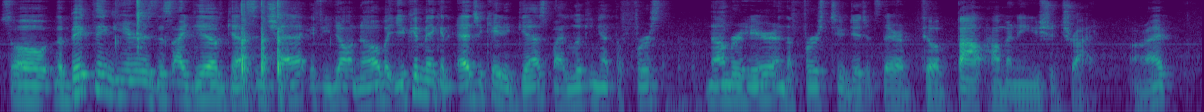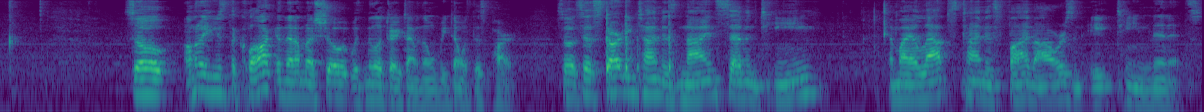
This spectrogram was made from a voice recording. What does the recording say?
so the big thing here is this idea of guess and check if you don't know, but you can make an educated guess by looking at the first number here and the first two digits there to about how many you should try. All right. So I'm gonna use the clock and then I'm gonna show it with military time and then we'll be done with this part. So it says starting time is 9.17 and my elapsed time is five hours and 18 minutes.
